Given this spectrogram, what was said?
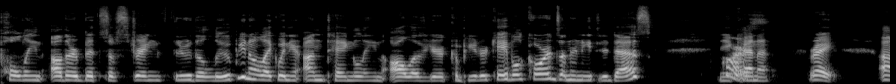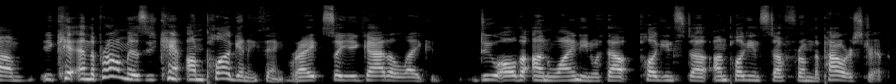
pulling other bits of string through the loop. You know, like when you're untangling all of your computer cable cords underneath your desk. Of you kind of right. Um, you can't, and the problem is you can't unplug anything, right? So you gotta like do all the unwinding without plugging stuff, unplugging stuff from the power strip.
